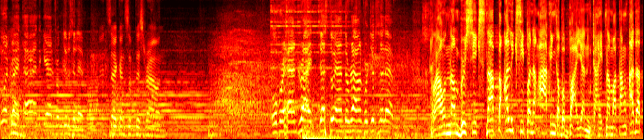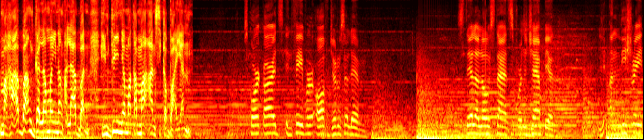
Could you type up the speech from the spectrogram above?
good right hand again from Jerusalem. 10 seconds of this round. Overhand right just to end the round for Jerusalem. Round number 6, napakaliksi pa ng ating kababayan kahit na matangkad at mahaba ang galamay ng kalaban, hindi niya matamaan si kabayan. Scorecards in favor of Jerusalem. Still a low stance for the champion. Unleash rate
